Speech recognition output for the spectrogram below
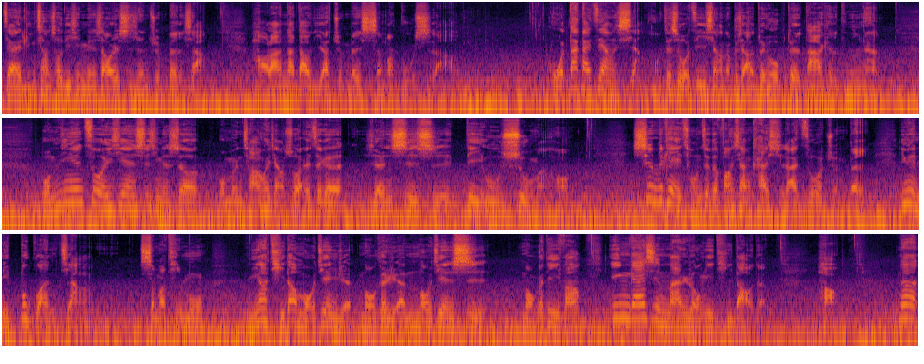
在临场抽题前面稍微事先准备一下。好了，那到底要准备什么故事啊？我大概这样想哦，这是我自己想的，不晓得对或不对，大家可以听听看。我们今天做一件事情的时候，我们常常会讲说，哎，这个人事时地物数嘛，吼，是不是可以从这个方向开始来做准备？因为你不管讲什么题目，你要提到某件人、某个人、某件事。某个地方应该是蛮容易提到的。好，那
